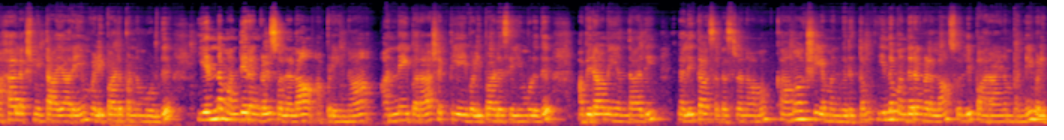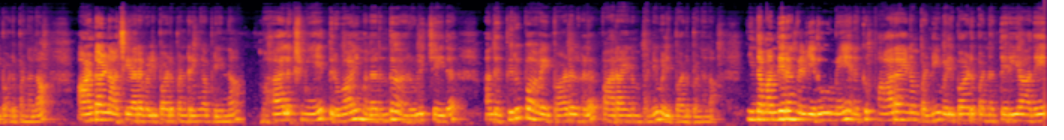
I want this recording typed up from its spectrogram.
மகாலட்சுமி தாயாரையும் வழிபாடு பண்ணும்பொழுது எந்த மந்திரங்கள் சொல்லலாம் அப்படின்னா அன்னை பராசக்தியை வழிபாடு செய்யும் பொழுது அபிராமி அந்தாதி லலிதா சகசிரநாமம் காமாட்சி அம்மன் விருத்தம் இந்த மந்திரங்களெல்லாம் சொல்லி பாராயணம் பண்ணி வழிபாடு பண்ணலாம். ஆண்டாள் நாச்சியாரை வழிபாடு பண்ணுறீங்க அப்படின்னா மகாலட்சுமியே திருவாய் மலர்ந்து அருளி செய்த அந்த திருப்பாவை பாடல்களை பாராயணம் பண்ணி வழிபாடு பண்ணலாம். இந்த மந்திரங்கள் எதுவுமே எனக்கு பாராயணம் பண்ணி வழிபாடு பண்ண தெரியாதே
